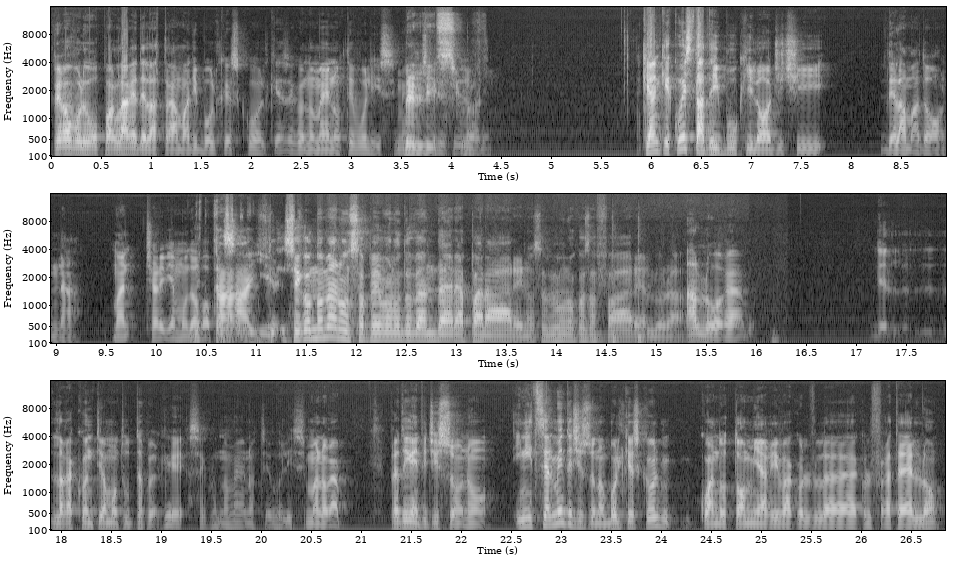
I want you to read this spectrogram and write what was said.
Però volevo parlare della trama di Bulk e Skull, che secondo me è notevolissima. episodi. Che anche questa ha dei buchi logici della Madonna. Ma ci arriviamo dopo. Se- Secondo me non sapevano dove andare a parare, non sapevano cosa fare, allora... Allora, la raccontiamo tutta perché secondo me è notevolissima. Allora, praticamente ci sono. Inizialmente ci sono Bulk e Skull quando Tommy arriva col, col fratello.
